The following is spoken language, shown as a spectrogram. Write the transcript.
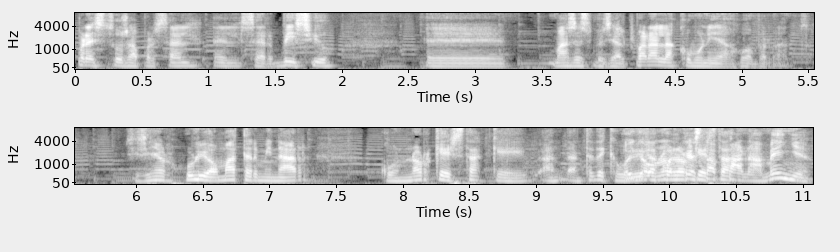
prestos a prestar el, el servicio eh, más especial para la comunidad, Juan Fernando. Sí, señor. Julio, vamos a terminar con una orquesta que, an- antes de que Julio Oiga, una orquesta, orquesta, panameña.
